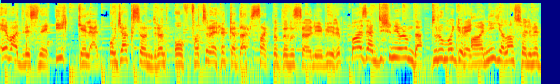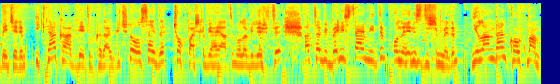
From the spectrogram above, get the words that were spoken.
ev adresine ilk gelen ocak söndüren o faturaya kadar sakladığımı söyleyebilirim. Bazen düşünüyorum da duruma göre ani yalan söyleme becerim, ikna kabiliyetim kadar güçlü olsaydı çok başka bir hayatım olabilirdi. Ha tabii ben ister miydim onu henüz düşünmedim. Yılandan korkmam,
